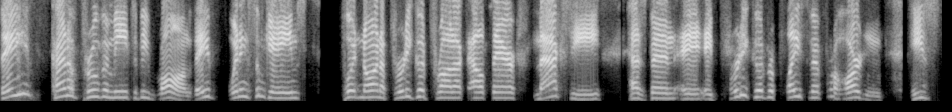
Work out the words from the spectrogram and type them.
They've kind of proven me to be wrong. They've winning some games, putting on a pretty good product out there. Maxey has been a, a pretty good replacement for Harden. He's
